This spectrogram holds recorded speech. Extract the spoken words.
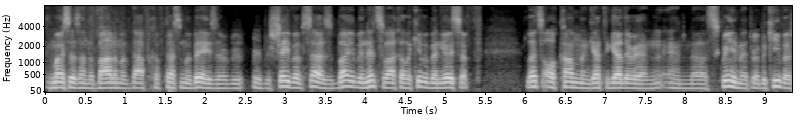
the Gemara says on the bottom of Daf Chaf Tes Beis, Rabbi Shevav says, "Bay ben Nitzvach Alakiva ben Yosef." Let's all come and get together and and uh, scream at Rabbi Kiva.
